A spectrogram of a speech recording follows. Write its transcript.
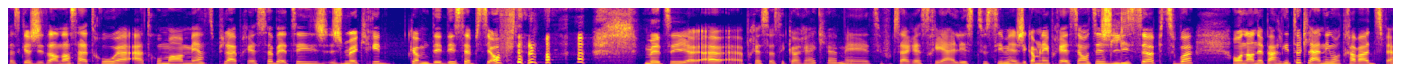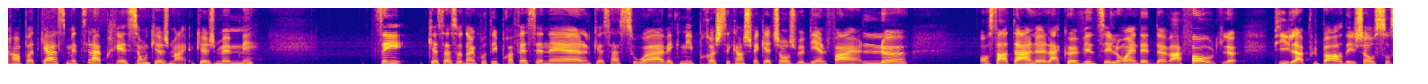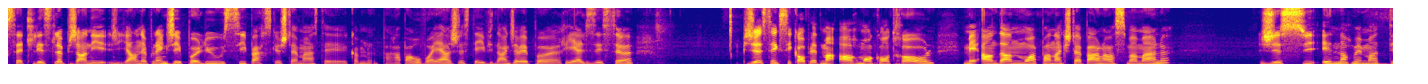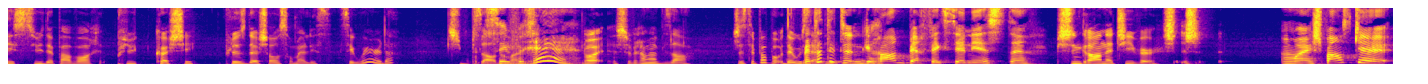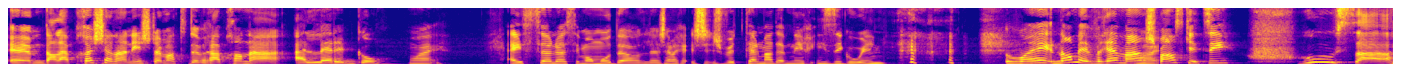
parce que j'ai tendance à trop à, trop m'en mettre. Puis après ça ben je me crée comme des déceptions finalement. Mais tu sais après ça c'est correct là. Mais il faut que ça reste réaliste aussi. Mais j'ai comme l'impression tu sais je lis ça. Puis tu vois on en a parlé toute l'année au travers de différents podcasts. Mais tu sais la pression que je que je me mets tu sais que ça soit d'un côté professionnel que ça soit avec mes proches tu sais quand je fais quelque chose je veux bien le faire. Là on s'entend, la COVID, c'est loin d'être de ma faute. Là. Puis la plupart des choses sur cette liste-là, puis j'en ai, il y en a plein que j'ai pas lu aussi parce que justement, c'était comme par rapport au voyage, c'était évident que j'avais pas réalisé ça. Puis je sais que c'est complètement hors mon contrôle, mais en dedans de moi, pendant que je te parle en ce moment, là, je suis énormément déçue de ne pas avoir pu cocher plus de choses sur ma liste. C'est weird, hein? Je suis bizarre. C'est vrai? Ouais, je suis vraiment bizarre. Je sais pas de où Mais toi, t'es une grande perfectionniste. Puis je suis une grande achiever. Je, Ouais, je pense que euh, dans la prochaine année, justement, tu devrais apprendre à, à let it go. Ouais. Hey, ça, là, c'est mon mot d'ordre. J'aimerais, je veux tellement devenir easygoing. ouais, non, mais vraiment, je pense que, tu sais, ça,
